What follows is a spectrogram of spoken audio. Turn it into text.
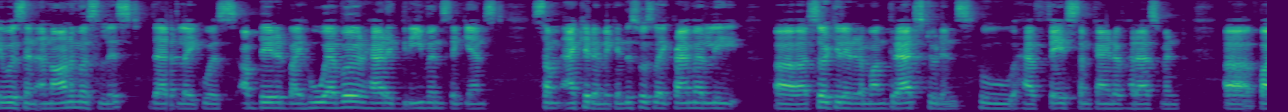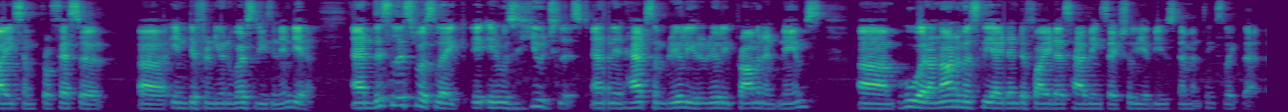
It was an anonymous list that like was updated by whoever had a grievance against some academic, and this was like primarily uh, circulated among grad students who have faced some kind of harassment uh, by some professor uh, in different universities in India. And this list was like it, it, was a huge list, and it had some really really prominent names um, who were anonymously identified as having sexually abused them and things like that.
